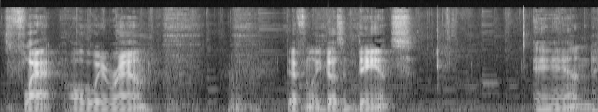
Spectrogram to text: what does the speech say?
it's flat all the way around. Definitely doesn't dance. And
